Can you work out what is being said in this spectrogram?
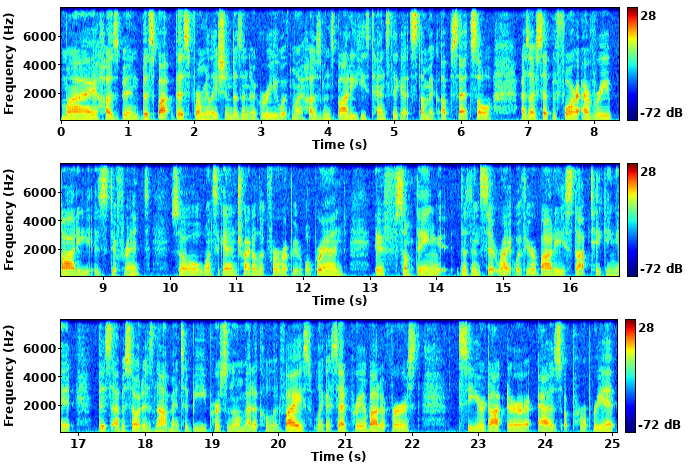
my husband, this bo- this formulation doesn't agree with my husband's body. He tends to get stomach upset. So, as I've said before, every body is different. So, once again, try to look for a reputable brand. If something doesn't sit right with your body, stop taking it. This episode is not meant to be personal medical advice. Like I said, pray about it first see your doctor as appropriate.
